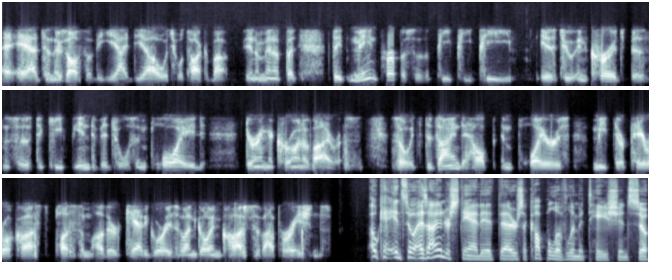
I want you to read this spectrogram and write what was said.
adds, and there's also the EIDL, which we'll talk about in a minute. But the main purpose of the PPP is to encourage businesses to keep individuals employed during the coronavirus. So it's designed to help employers meet their payroll costs plus some other categories of ongoing costs of operations. Okay, and so as I understand it, there's a couple of limitations. So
